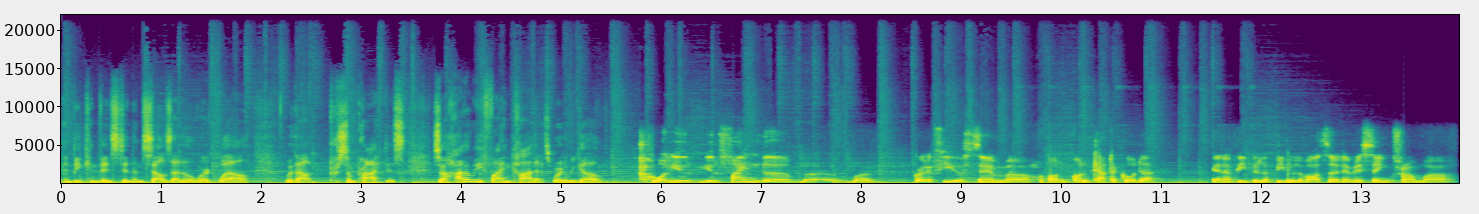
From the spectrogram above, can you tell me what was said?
and be convinced in themselves that it'll work well without some practice. So, how do we find katas? Where do we go? Well, you, you'll find uh, uh, quite a few of them uh, on, on Katacoda. You know, people, people have authored everything from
